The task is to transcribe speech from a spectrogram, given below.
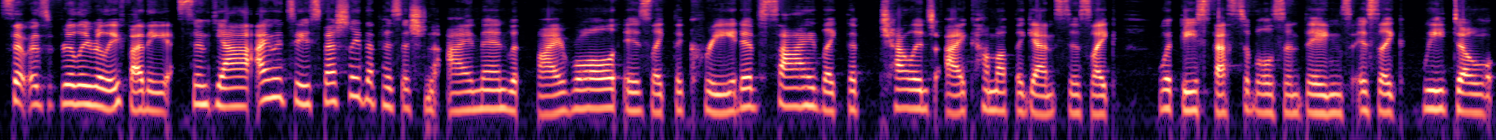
So it was really, really funny. So yeah, I would say, especially the position I'm in with my role is like the creative side. Like the challenge I come up against is like, with these festivals and things is like we don't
